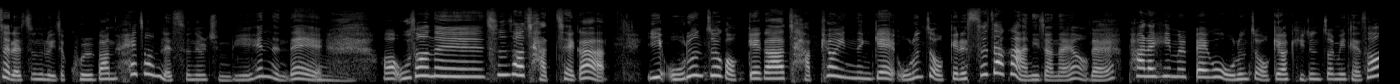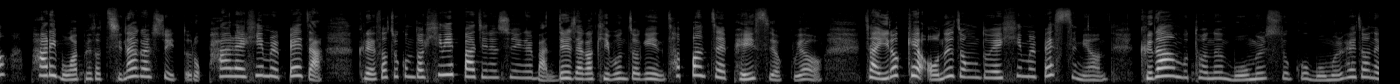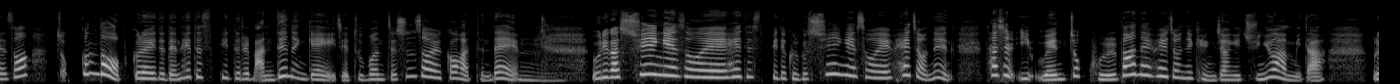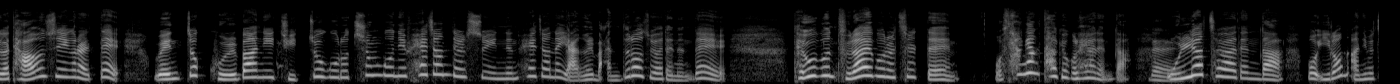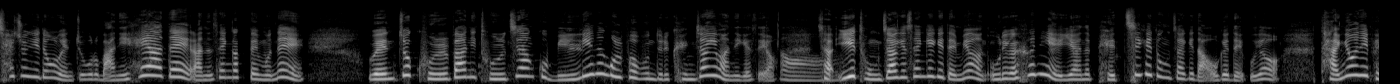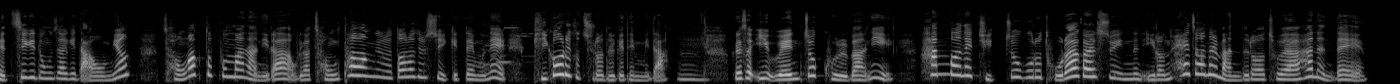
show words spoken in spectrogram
번째 레슨으로 이제 골반 회전 레슨을 준비했는데 음. 어, 우선은 순서 자체가 이 오른쪽 어깨가 잡혀 있는 게 오른쪽 어깨를 쓰자가 아니잖아요. 네. 팔에 힘을 빼고 오른쪽 어깨가 기준점이 돼서 팔이 몸 앞에서 지나갈 수 있도록 팔에 힘을 빼자. 그래서 조금 더 힘이 빠지는 스윙을 만들자가 기본적인 첫 번째 베이스였고요. 자, 이렇게 어느 정도의 힘을 뺐으면 그 다음부터는 몸을 쓰고 몸을 회전해서 조금 더 업그레이드된 헤드 스피드 를 만드는 게 이제 두 번째 순서일 것 같은데 음. 우리가 스윙에서의 헤드 스피드 그리고 스윙에서의 회전은 사실 이 왼쪽 골반의 회전이 굉장히 중요합니다. 우리가 다운 스윙을 할 때 왼쪽 골반이 뒤쪽으로 충분히 회전될 수 있는 회전의 양을 만들어줘야 되는데 대부분 드라이브를 칠때 뭐 상향 타격을 해야 된다. 네. 올려 쳐야 된다. 뭐 이런 아니면 체중 이동을 왼쪽으로 많이 해야 돼라는 생각 때문에 왼쪽 골반이 돌지 않고 밀리는 골퍼분들이 굉장히 많이 계세요. 아. 자, 이 동작이 생기게 되면 우리가 흔히 얘기하는 배치기 동작이 나오게 되고요. 당연히 배치기 동작이 나오면 정확도뿐만 아니라 우리가 정타 확률도 떨어질 수 있기 때문에 비거리도 줄어들게 됩니다. 음. 그래서 이 왼쪽 골반이 한 번에 뒤쪽으로 돌아갈 수 있는 이런 회전을 만들어 줘야 하는데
